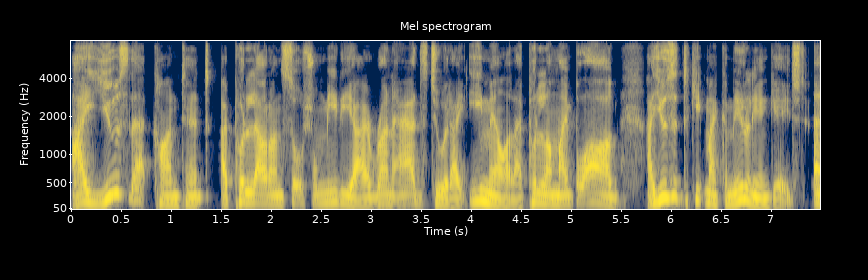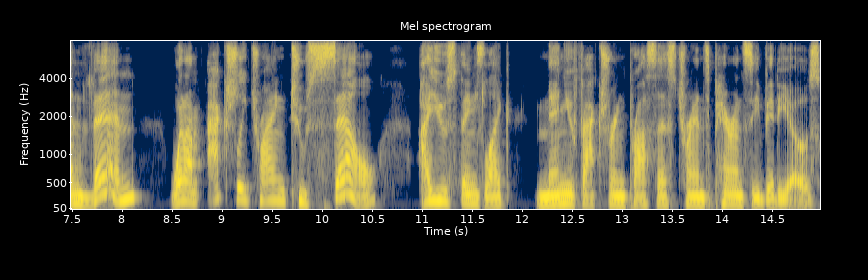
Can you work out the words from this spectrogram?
I use that content. I put it out on social media. I run ads to it. I email it. I put it on my blog. I use it to keep my community engaged. And then when I'm actually trying to sell, I use things like manufacturing process transparency videos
